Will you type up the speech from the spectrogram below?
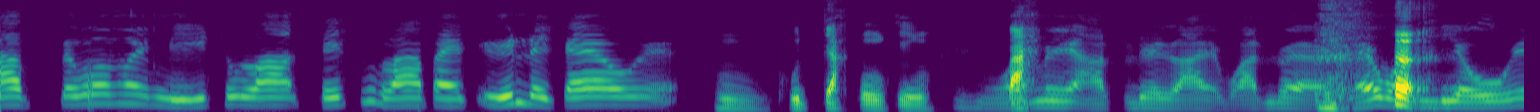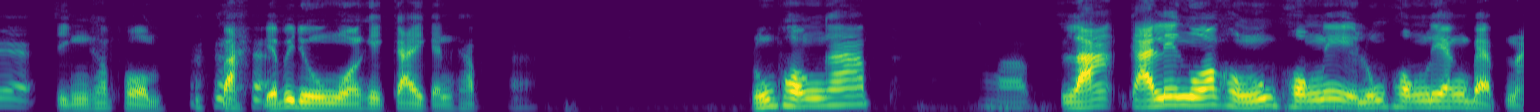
รับแต่ว่าไม่มีธุระติดธุระไปอื่นเลยแก้วเว้ยอืมพูดยักษ์จริงไปวันไม่อาจเลยหลายวันด้วยแล้ววันเดียวเว้ยๆ จริงครับผมไปเดี๋ยวไปดูงัวใกล้ๆกันครับอะลุงพงษ์ครับครับละการเลี้ยงงัวของลุงพงษ์นี่ลุงพงษ์เลี้ยงแบบไหน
